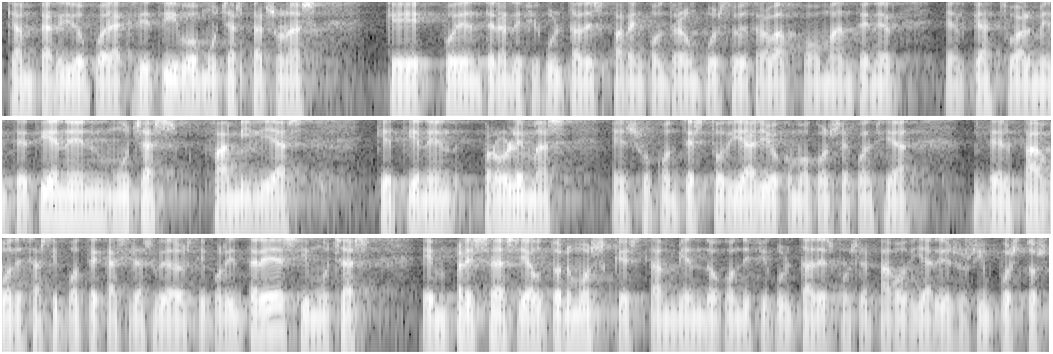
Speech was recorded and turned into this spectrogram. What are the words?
que han perdido poder adquisitivo, muchas personas que pueden tener dificultades para encontrar un puesto de trabajo o mantener el que actualmente tienen, muchas familias que tienen problemas en su contexto diario como consecuencia del pago de esas hipotecas y la subida de los tipos de interés y muchas empresas y autónomos que están viendo con dificultades pues, el pago diario de sus impuestos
